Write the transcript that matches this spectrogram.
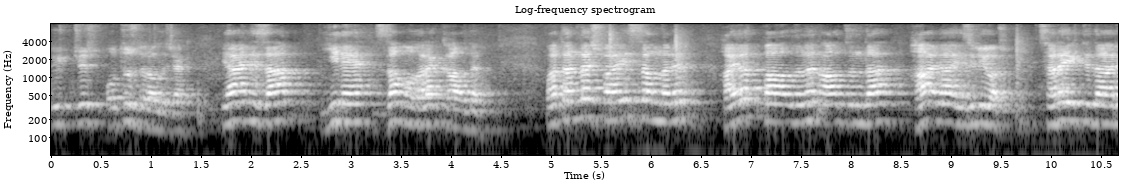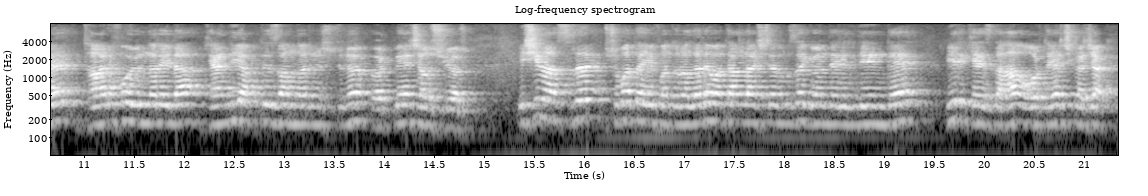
330 lira olacak. Yani zam yine zam olarak kaldı. Vatandaş faiz zamların hayat pahalılığının altında hala eziliyor. Saray iktidarı tarife oyunlarıyla kendi yaptığı zamların üstünü örtmeye çalışıyor. İşin aslı Şubat ayı faturaları vatandaşlarımıza gönderildiğinde bir kez daha ortaya çıkacak.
